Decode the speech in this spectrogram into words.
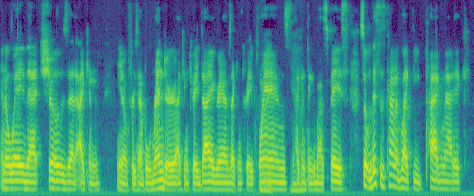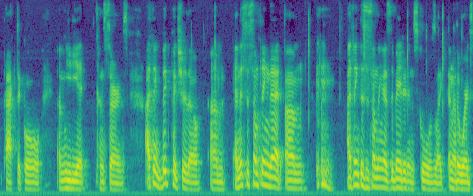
in a way that shows that i can you know, for example, render, I can create diagrams, I can create plans, yeah. I can think about space. So this is kind of like the pragmatic, practical, immediate concerns. I think big picture though, um, and this is something that um, I think this is something that's debated in schools. Like, in other words,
